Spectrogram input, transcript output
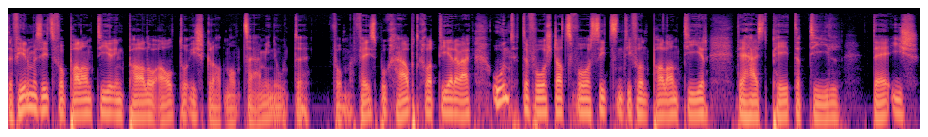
der Firmensitz von Palantir in Palo Alto ist gerade mal 10 Minuten vom Facebook-Hauptquartier weg. Und der Vorstandsvorsitzende von Palantir, der heißt Peter Thiel. Der ist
